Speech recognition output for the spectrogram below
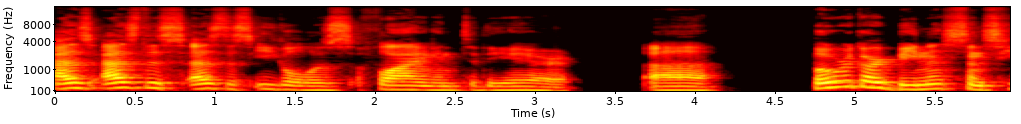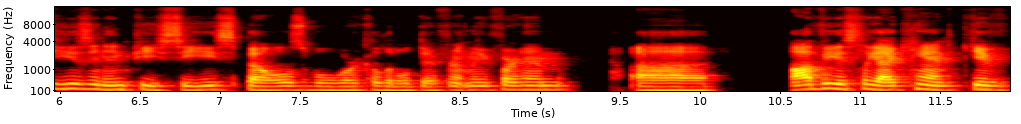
as as this as this eagle is flying into the air, uh, Beauregard Venus, since he is an NPC, spells will work a little differently for him. Uh, obviously, I can't give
